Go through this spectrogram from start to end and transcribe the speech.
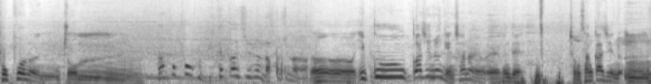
폭포는 좀나 폭포 그 밑에까지는 나쁘진 않아. 어, 어, 입구까지는 괜찮아요. 예, 근데 정상까지는. 음.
